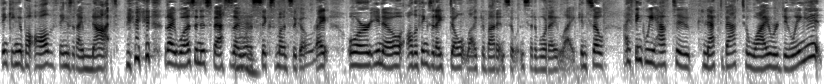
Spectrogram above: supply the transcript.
thinking about all the things that I'm not, that I wasn't as fast as I was hmm. six months ago, right? Or, you know, all the things that I don't like about it instead, instead of what I like. And so I think we have to connect back to why we're doing it.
